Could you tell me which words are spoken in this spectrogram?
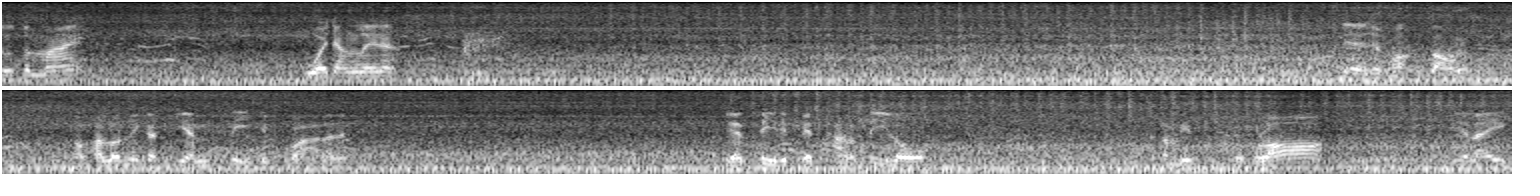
ดูต้นไม้กลัวจังเลยเนะี่ยเนี่ยเฉพาะสอง องคันรถนี่ก็เกียนสี่สิบกว่าแล้วนะเกียนสี่สิบเอ็ดถังสี่โลแล้วก็มีหกล้อ มีอะไรอีก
